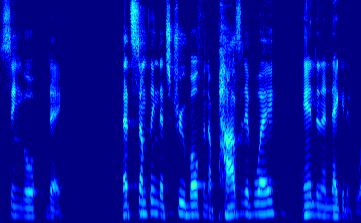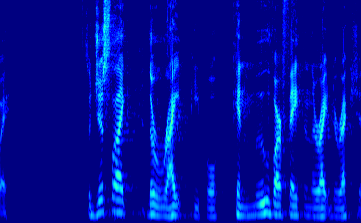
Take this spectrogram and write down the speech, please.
single day. That's something that's true both in a positive way and in a negative way. So, just like the right people can move our faith in the right direction,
